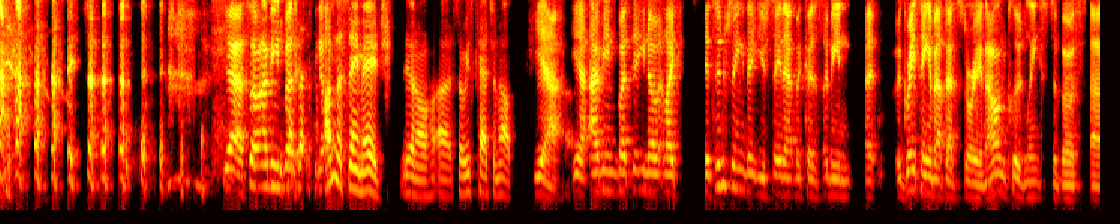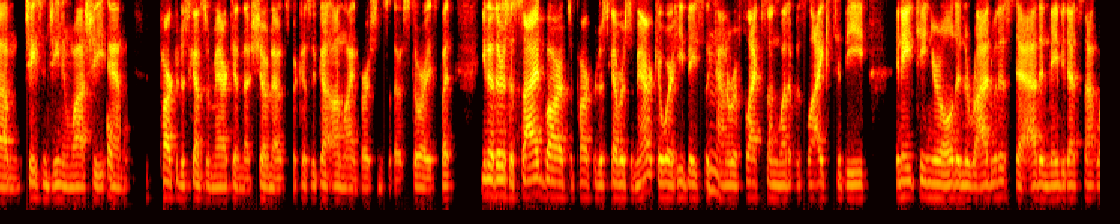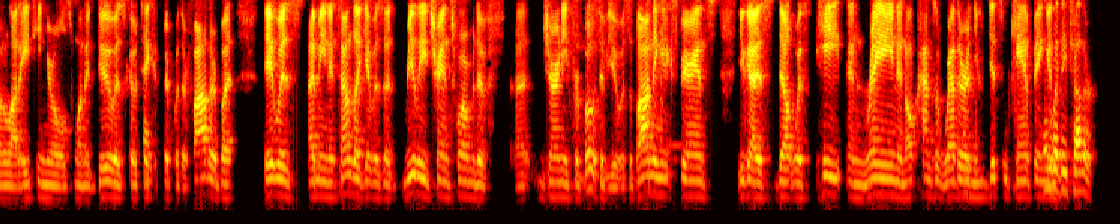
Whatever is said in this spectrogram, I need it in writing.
yeah. So I mean, but you know, I'm the same age, you know. Uh, so he's catching up. Yeah, yeah. I mean, but you know, like it's interesting that you say that because I mean, a, a great thing about that story, and I'll include links to both um, Chase and Gene and Washi, oh. and Parker Discovers America in the show notes because we've got online versions of those stories. But you know, there's a sidebar to Parker Discovers America where he basically mm. kind of reflects on what it was like to be an 18 year old and to ride with his dad. And maybe that's not what a lot of 18 year olds want to do is go take a trip with their father. But it was, I mean, it sounds like it was a really transformative uh, journey for both of you. It was a bonding experience. You guys dealt with heat and rain and all kinds of weather and you did some camping and, and with each other.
